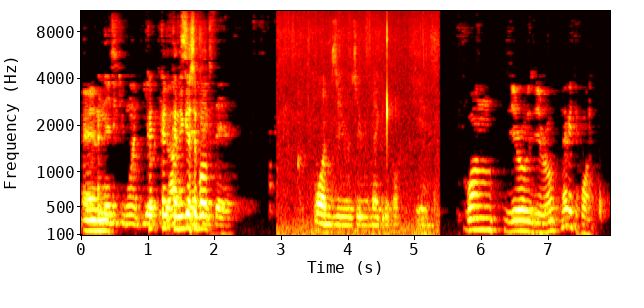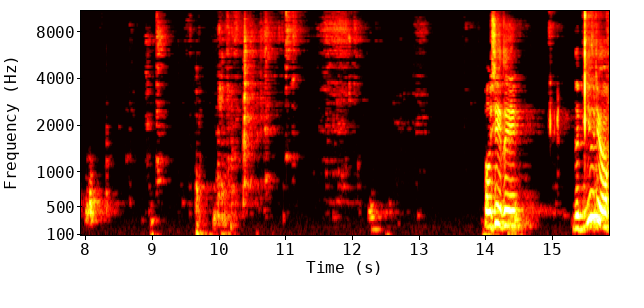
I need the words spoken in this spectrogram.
and, And then if you want, Can- can- can you guess about- there. One zero zero negative one. one zero zero negative one. Well, you see, the the beauty of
